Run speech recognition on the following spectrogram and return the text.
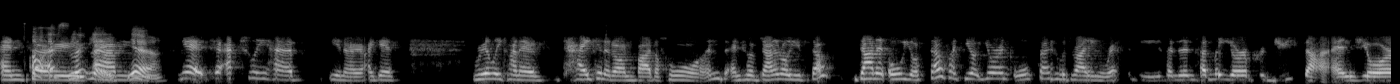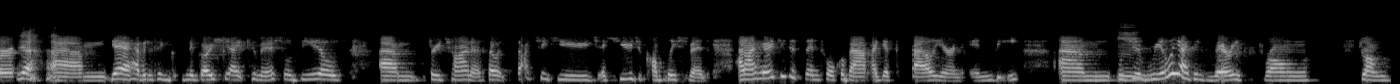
And oh, so, oh, absolutely, um, yeah, yeah, to actually have, you know, I guess really kind of taken it on by the horns and who have done it all yourself done it all yourself. Like you're, you're an author who is writing recipes and then suddenly you're a producer and you're yeah, um, yeah having to negotiate commercial deals um, through china. So it's such a huge a huge accomplishment. And i heard you just then talk about i guess failure and envy um, which mm. are really i think very strong strong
